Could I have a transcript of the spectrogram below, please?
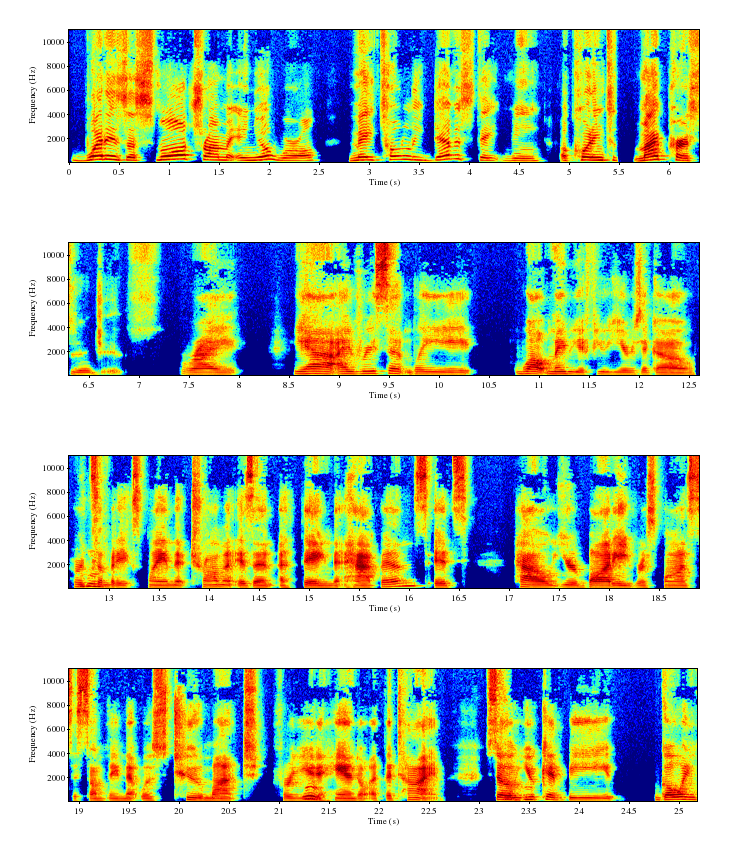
what is a small trauma in your world, may totally devastate me according to my personages. Right. Yeah. I recently, well, maybe a few years ago, heard mm-hmm. somebody explain that trauma isn't a thing that happens, it's how your body responds to something that was too much for you to handle at the time. So mm-hmm. you could be going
